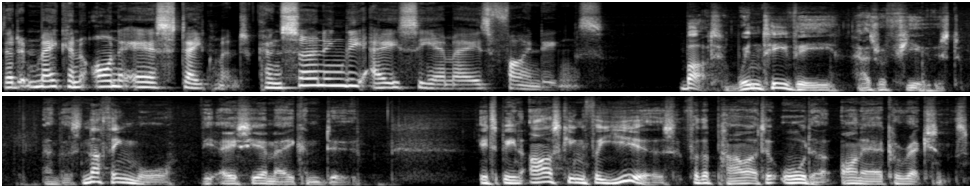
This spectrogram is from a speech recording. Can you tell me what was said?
that it make an on-air statement concerning the ACMA's findings. But WIN-TV has refused, and there's nothing more the ACMA can do. It's been asking for years for the power to order on-air corrections.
